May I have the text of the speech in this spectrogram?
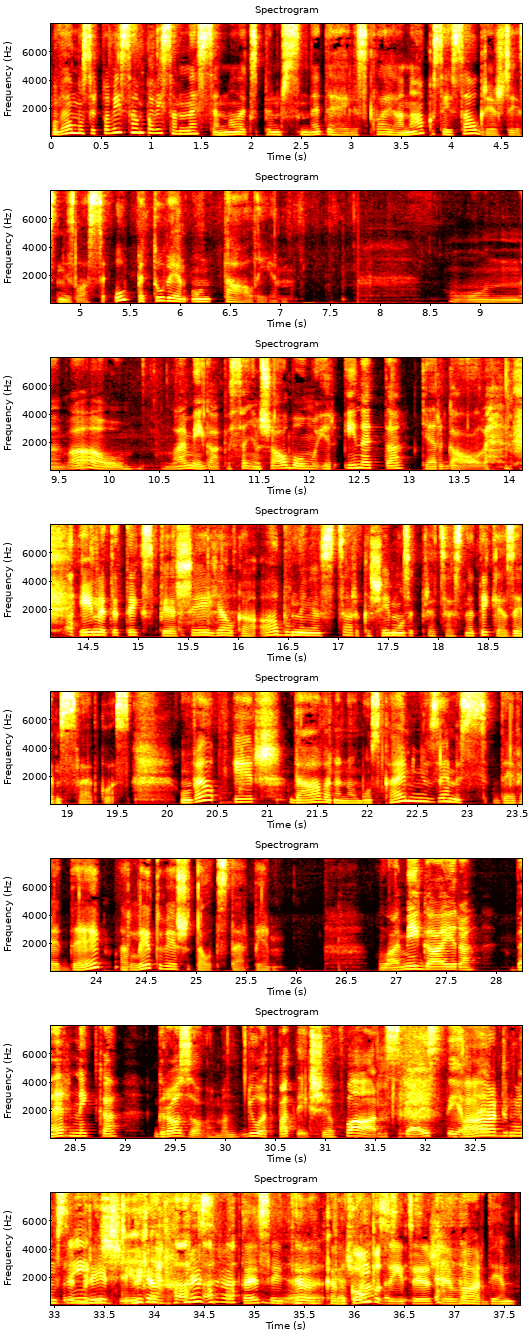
Un vēl mums ir pavisam, pavisam nesen, man liekas, pirms nedēļas klajā nākusī saugrieždziesmu izlase Upe, tuviem un tāliem. Un, wow, laimīgā, kas saņem šo albumu, ir Ineta ķergalve. Inete tiks pie šī jaukā albumiņa. Es ceru, ka šī mūzika priecēs ne tikai Ziemassvētkos. Un vēl ir dāvana no mūsu kaimiņu zemes DVD ar lietuviešu tautas tērpiem. Laimīgā ir Bernika Grozova. Man ļoti patīk šie vārdi, skaistie Vārdi mums ir brīnišķīgi. Jā, mēs varētu taisīt jā, kādu kompozīciju ar šiem vārdiem.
